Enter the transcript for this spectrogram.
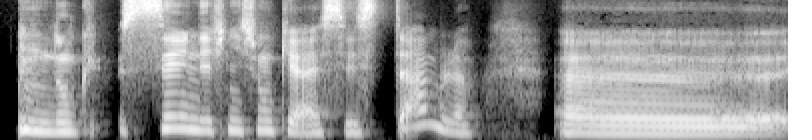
Donc, c'est une définition qui est assez stable, euh,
